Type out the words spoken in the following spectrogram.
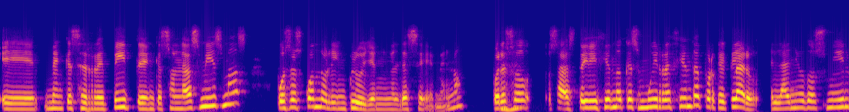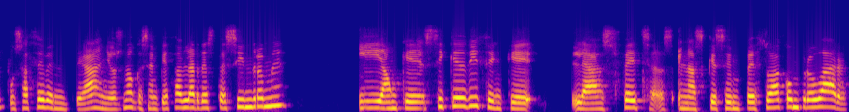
eh, ven que se repiten, que son las mismas, pues es cuando lo incluyen en el DSM, ¿no? Por eso, o sea, estoy diciendo que es muy reciente porque, claro, el año 2000, pues hace 20 años, ¿no? Que se empieza a hablar de este síndrome y aunque sí que dicen que las fechas en las que se empezó a comprobar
